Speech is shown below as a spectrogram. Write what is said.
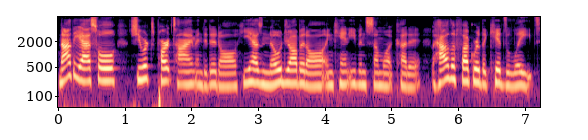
Not the asshole. She works part time and did it all. He has no job at all and can't even somewhat cut it. How the fuck were the kids late?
